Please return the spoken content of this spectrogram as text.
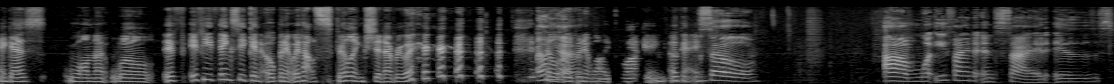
I guess Walnut will if if he thinks he can open it without spilling shit everywhere. Oh, he'll yeah. open it while he's walking. Okay. So, um, what you find inside is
